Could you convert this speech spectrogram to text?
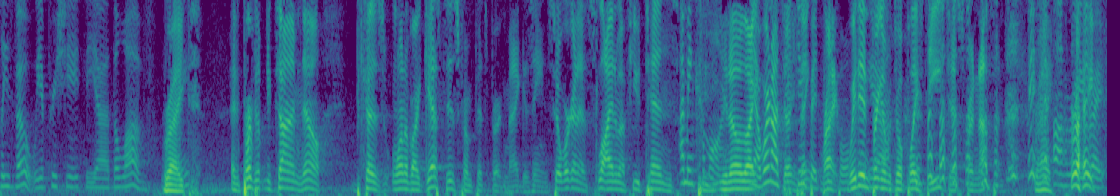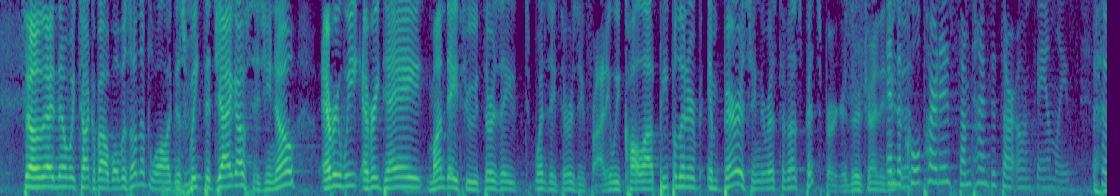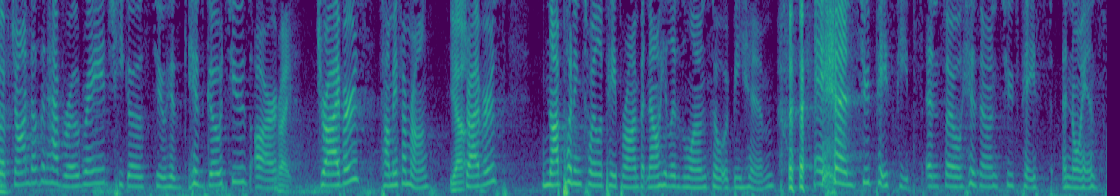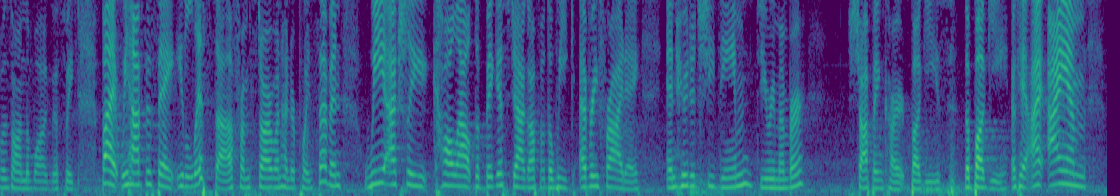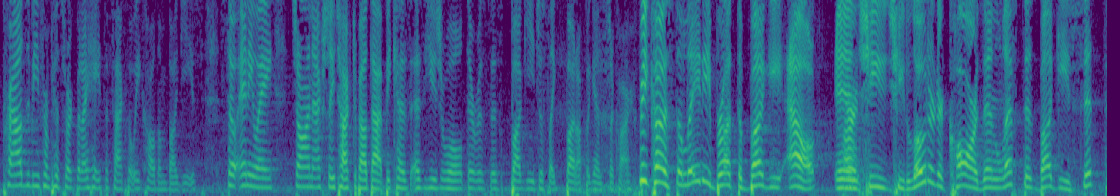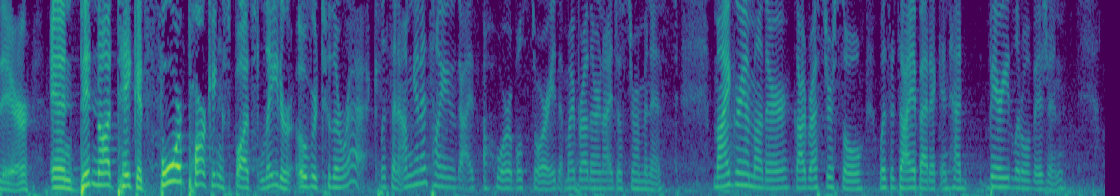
please vote. We appreciate the uh, the love. Right. And perfectly timed now because one of our guests is from Pittsburgh Magazine. So we're going to slide him a few tens. I mean, come on. You know, like Yeah, we're not think? stupid Right. We didn't bring Yeah. him to a place to eat just for nothing. right. right, right. right. So then, then we talk about what was on the blog this Mm-hmm. week. The Jagoffs, as you know, every week, every day, Monday through Thursday, Wednesday, Thursday, Friday, we call out people that are embarrassing the rest of us Pittsburghers. They're trying to do And the good. cool part is sometimes it's our own families. So if John doesn't have road rage, he goes to his his go tos are Right. drivers. Tell me if I'm wrong. Yeah. Drivers. Not putting toilet paper on, but now he lives alone, so it would be him. and toothpaste peeps. And so his own toothpaste annoyance was on the blog this week. But we have to say, Elista from Star 100.7, we actually call out the biggest jagoff of the week every Friday. And who did she deem? Do you remember? Shopping cart buggies. The buggy. Okay I, I am proud to be from pittsburgh but i hate the fact that we call them buggies. So anyway john actually talked about that because as usual there was this buggy just like butt up against a car. Because the lady brought the buggy out and Art. she, she loaded her car, then left the buggy sit there and did not take it four parking spots later over to the rack. listen i'm going to tell you guys a horrible story that my brother and i just reminisced my grandmother god rest her soul was a diabetic and had very little vision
